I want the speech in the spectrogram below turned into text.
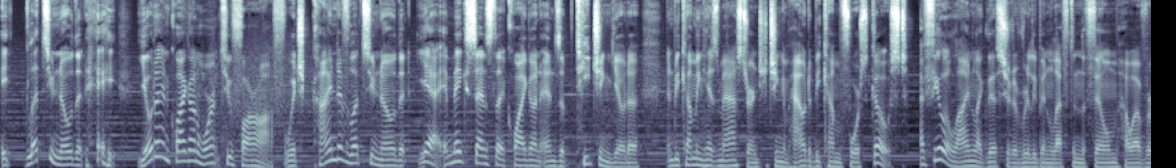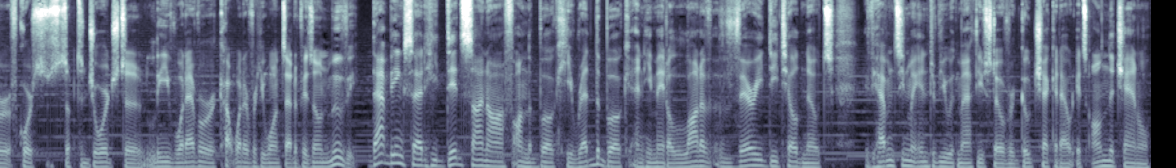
it lets you know that, hey, Yoda and Qui Gon weren't too far off, which kind of lets you know that, yeah, it makes sense that Qui Gon ends up teaching Yoda and becoming his master and teaching him how to become Force Ghost. I feel a line like this should have really been left in the film. However, of course, it's up to George to leave whatever or cut whatever he wants out of his own movie. That being said, he did sign off on the book. He read the book and he made a lot of very detailed notes. If you haven't seen my interview with Matthew Stover, go check it out. It's on the channel.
